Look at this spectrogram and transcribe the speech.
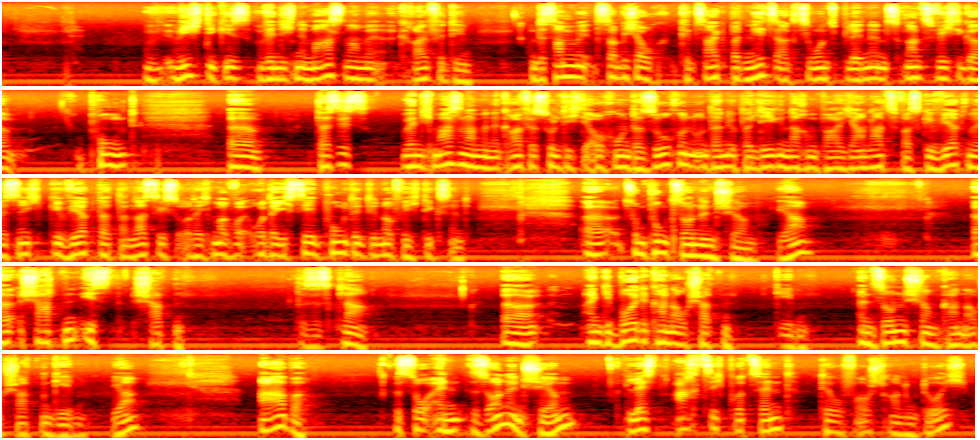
wichtig ist, wenn ich eine Maßnahme ergreife, die, und das, haben, das habe ich auch gezeigt bei den Hitzeaktionsplänen, das ist ein ganz wichtiger Punkt, äh, das ist wenn ich Maßnahmen ergreife, sollte ich die auch untersuchen und dann überlegen, nach ein paar Jahren hat es was gewirkt. Wenn es nicht gewirkt hat, dann lasse ich es oder ich mache oder ich sehe Punkte, die noch wichtig sind. Äh, zum Punkt Sonnenschirm, ja. Äh, Schatten ist Schatten. Das ist klar. Äh, ein Gebäude kann auch Schatten geben. Ein Sonnenschirm kann auch Schatten geben, ja. Aber so ein Sonnenschirm lässt 80 Prozent der UV-Strahlung durch.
